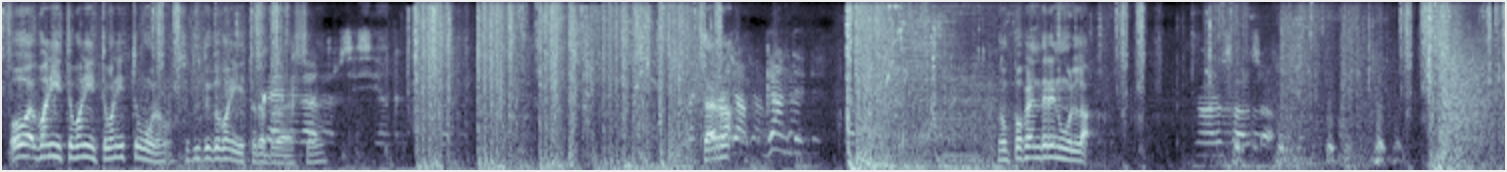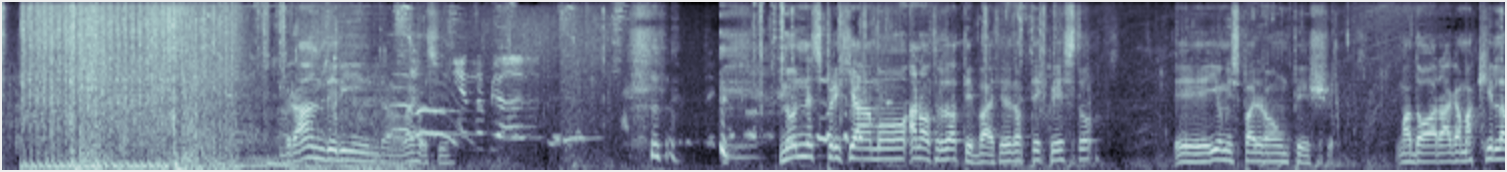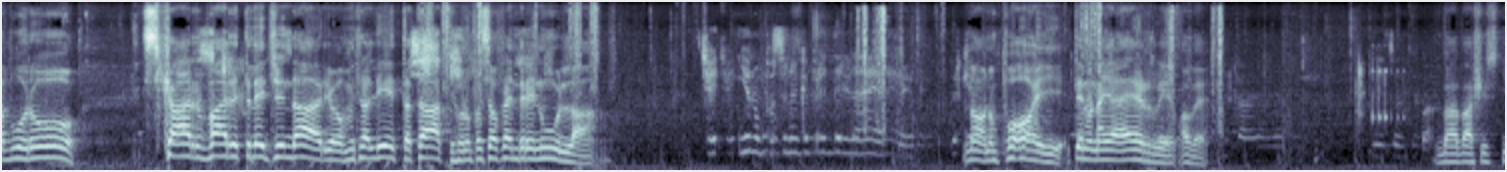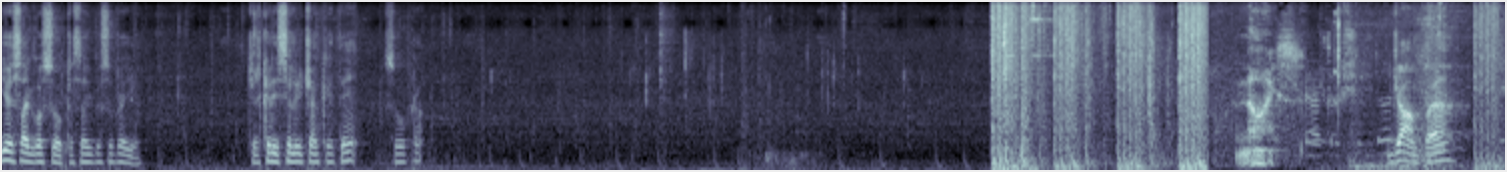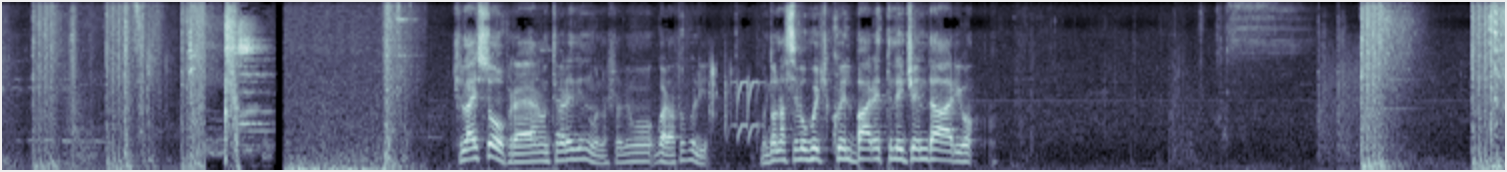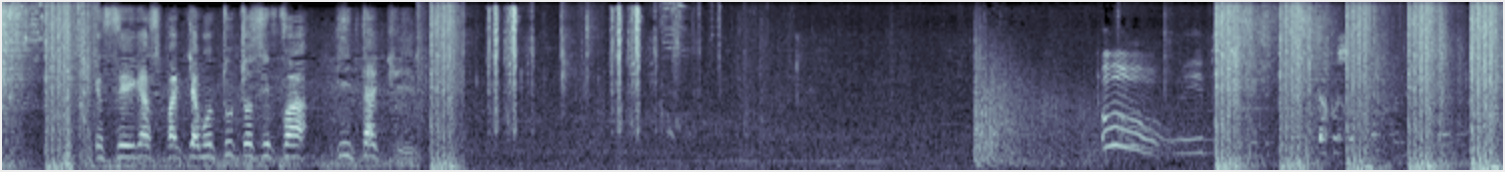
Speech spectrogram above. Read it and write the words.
Oh, è one hit, one hit, one hit uno. Sono tutti e due one hit dovrebbero essere. l'altro, Sì, sì, anche Terra. Grande. Non può prendere nulla. No, lo so, lo so. Grande Linda, vai così. Non sprechiamo... Ah no, te lo do a te, vai, te lo do a te questo. E io mi sparerò un pesce. Madonna, raga, ma che lavoro! Scar Barret leggendario, mitraglietta, tattico, non possiamo prendere nulla. Cioè, io non posso neanche prendere la R. No, non puoi. Te non hai. Vabbè. Dietro di qua. Va, va, io salgo sopra, salgo sopra io. Cerca di salirci anche te, sopra. Nice. Jump, eh. Ce l'hai sopra, eh, non ti varrei di nulla, ce l'abbiamo... Guarda, proprio lì. Madonna, se avevo quel, quel Barret leggendario. Che figa, spacchiamo tutto, si fa i tacchini. Uh, i-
